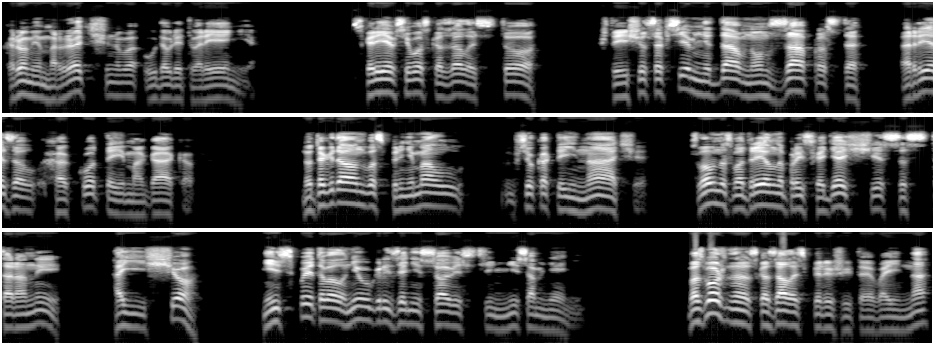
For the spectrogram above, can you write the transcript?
кроме мрачного удовлетворения. Скорее всего, сказалось то, что еще совсем недавно он запросто резал Хакота и Магаков. Но тогда он воспринимал все как-то иначе, словно смотрел на происходящее со стороны, а еще не испытывал ни угрызений совести, ни сомнений. Возможно, сказалась пережитая война,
